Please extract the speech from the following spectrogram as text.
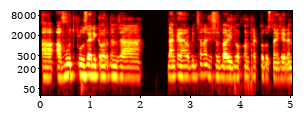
A, a Wood plus Eric Gordon za Duncana Robinsona, že sa zbavíš dvoch kontraktov, dostaneš jeden.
